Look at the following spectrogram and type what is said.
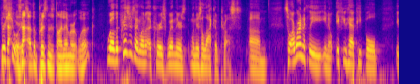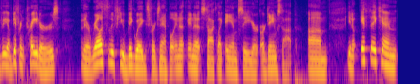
Is For that, sure. Is that the prisoner's dilemma at work? Well, the prisoner's dilemma occurs when there's when there's a lack of trust. Um, so, ironically, you know, if you have people, if you have different traders, there are relatively few bigwigs, for example, in a in a stock like AMC or, or GameStop. Um, you know, if they can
